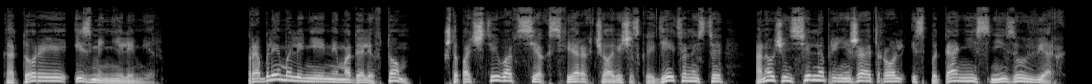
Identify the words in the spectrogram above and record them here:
которые изменили мир. Проблема линейной модели в том, что почти во всех сферах человеческой деятельности она очень сильно принижает роль испытаний снизу вверх,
